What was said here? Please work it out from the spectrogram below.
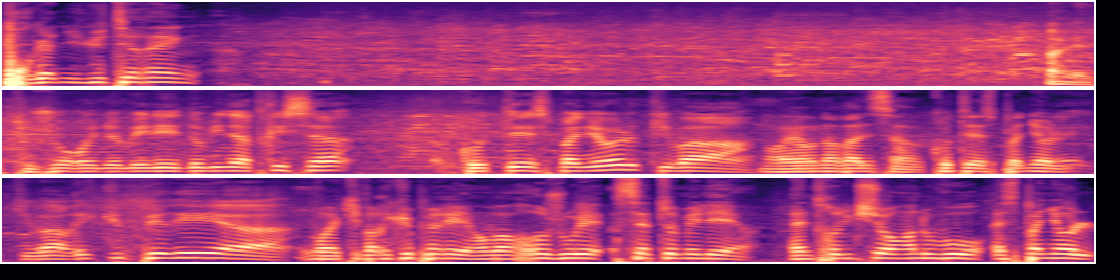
pour gagner du terrain. Allez, toujours une mêlée dominatrice côté espagnol qui va, Ouais, on avance côté espagnol. qui va récupérer euh, Ouais, qui va récupérer. On va rejouer cette mêlée. Introduction à nouveau espagnol.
